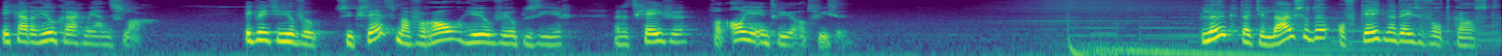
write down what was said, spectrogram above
ik ga er heel graag mee aan de slag. Ik wens je heel veel succes, maar vooral heel veel plezier met het geven van al je interieuradviezen. Leuk dat je luisterde of keek naar deze podcast.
